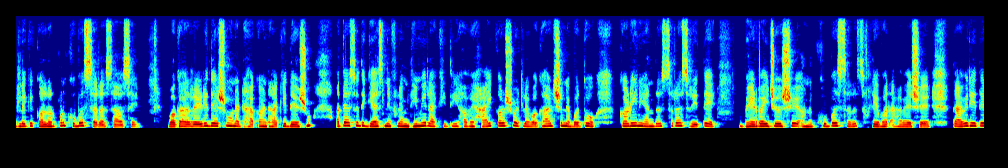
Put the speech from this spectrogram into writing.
એટલે કે કલર પણ ખૂબ જ સરસ આવશે. વઘાર રેડી દેશું અને ઢાંકણ ઢાંકી દેશું. અત્યાર સુધી ગેસની ફ્લેમ ધીમી રાખી હતી. હવે હાઈ કરશું એટલે વઘાર છે ને બધો કઢીની અંદર સરસ રીતે ભેળવાઈ જશે અને ખૂબ જ સરસ ફ્લેવર આવે છે. તો આવી રીતે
